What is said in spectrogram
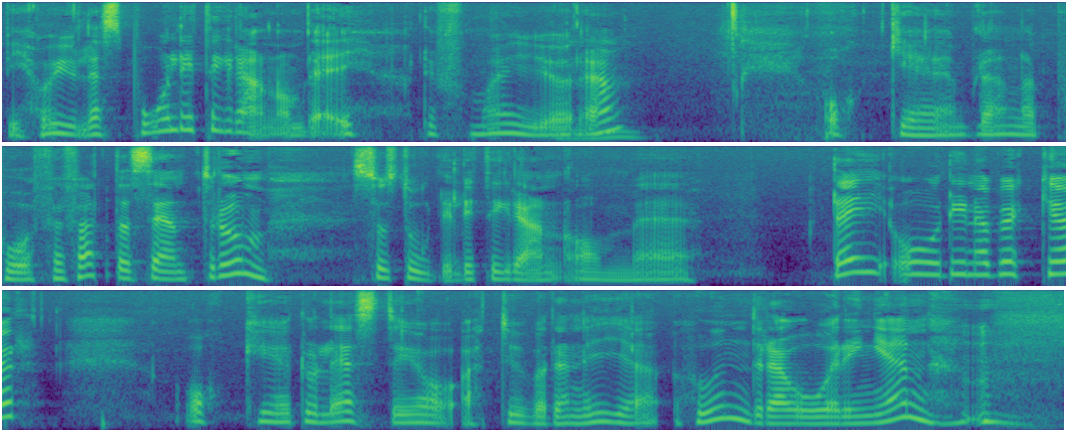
Vi har ju läst på lite grann om dig. Det får man ju göra. Mm. Och eh, bland annat på Författarcentrum så stod det lite grann om eh, dig och dina böcker. Och då läste jag att du var den nya hundraåringen. Mm.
